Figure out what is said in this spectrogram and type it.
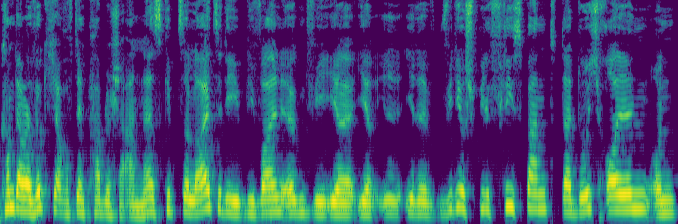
kommt aber wirklich auch auf den Publisher an. Ne? Es gibt so Leute, die, die wollen irgendwie ihr, ihr, ihre Videospiel-Fließband da durchrollen und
